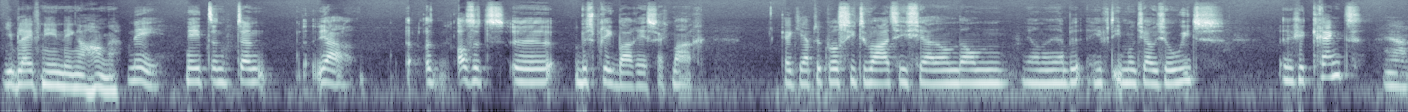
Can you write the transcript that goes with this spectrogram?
Je blijft niet in dingen hangen. Nee, nee ten, ten, ja, als het bespreekbaar is, zeg maar. Kijk, je hebt ook wel situaties, ja, dan, dan, ja, dan heeft iemand jou zoiets gekrenkt. Ja.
